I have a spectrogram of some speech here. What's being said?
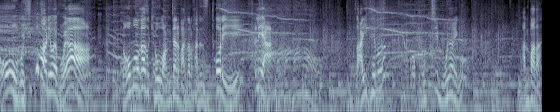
오, 뭐 슈퍼 마리오야 뭐야? 넘어가서 겨우 왕자를 만나러 가는 스토리 클리어. 그래서 아이템은 어, 벽지 뭐냐 이거? 안 받아.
